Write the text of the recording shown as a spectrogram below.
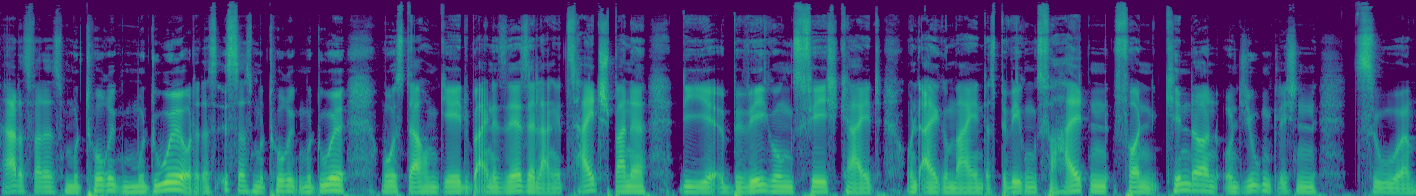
ja, das war das Motorikmodul oder das ist das Motorikmodul, wo es darum geht, über eine sehr, sehr lange Zeitspanne die Bewegungsfähigkeit und allgemein das Bewegungsverhalten von Kindern und Jugendlichen zu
